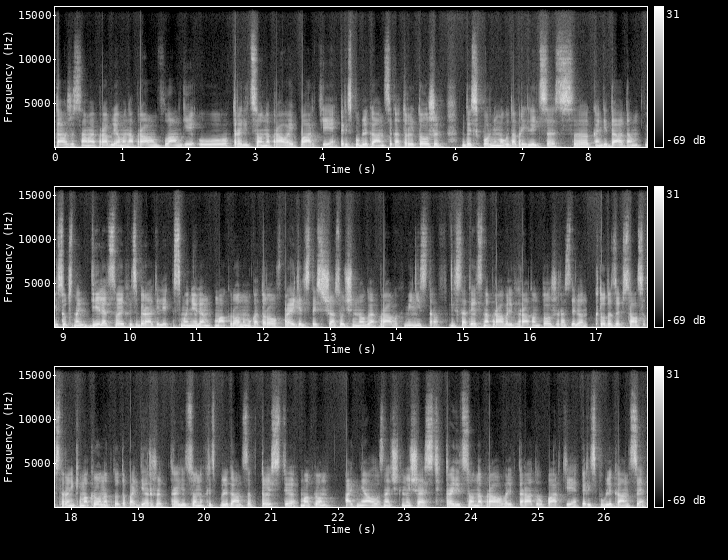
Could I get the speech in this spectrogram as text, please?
Та же самая проблема на правом фланге у традиционно правой партии республиканцы, которые тоже до сих пор не могут определиться с кандидатом и, собственно, делят своих избирателей с Мануэлем Макроном, у которого в правительстве сейчас очень много правых министров. И, соответственно, правый электорат, он тоже разделен. Кто-то записался в сторонники Макрона, кто-то поддерживает традиционных республиканцев. То есть э, Макрон отнял значительную часть традиционно правого электората у партии республиканцы.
